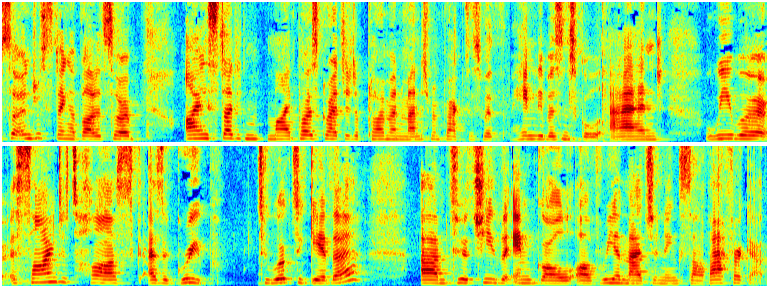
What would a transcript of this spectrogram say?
so interesting about it? So I studied my postgraduate diploma in management practice with Henley Business School, and we were assigned a task as a group to work together um, to achieve the end goal of reimagining South Africa.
